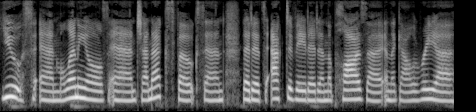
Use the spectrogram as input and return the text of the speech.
youth and millennials and Gen X folks and that it's activated in the plaza and the Galleria,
